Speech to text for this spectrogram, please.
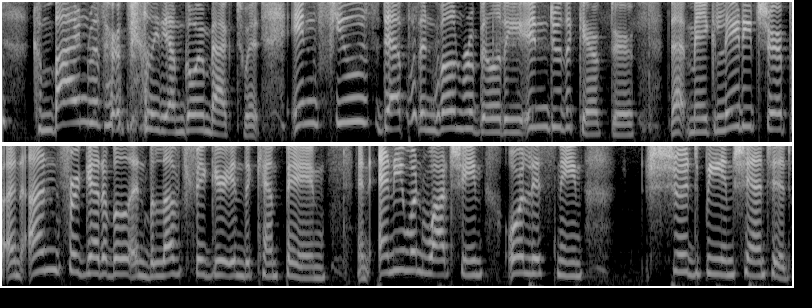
combined with her ability, I'm going back to it, infuse depth and vulnerability into the character that make Lady Chirp an unforgettable and beloved figure in the campaign, and anyone watching or listening should be enchanted.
